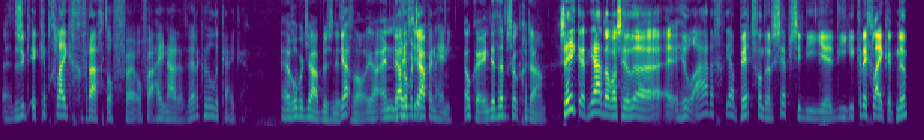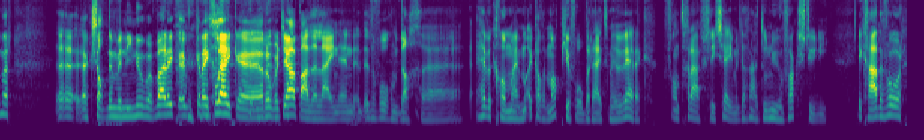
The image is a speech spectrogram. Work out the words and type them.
uh, dus ik, ik heb gelijk gevraagd of, uh, of hij naar dat werk wilde kijken. Uh, Robert Jaap dus in dit ja. geval. Ja, en ja Robert Jaap en Henny. Oké, okay, en dit hebben ze ook gedaan? Zeker, ja, dat was heel, heel aardig. Ja, Bert van de receptie, die, die ik kreeg gelijk het nummer. ik zal het nummer niet noemen, maar ik, ik kreeg gelijk Robert Jaap aan de lijn. En de volgende dag heb ik gewoon mijn... Ik had een mapje voorbereid met werk van het Grafisch Lyceum. Ik dacht, nou, ik doe nu een vakstudie. Ik ga ervoor.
